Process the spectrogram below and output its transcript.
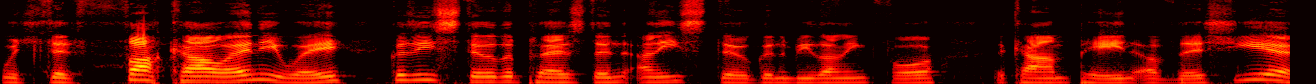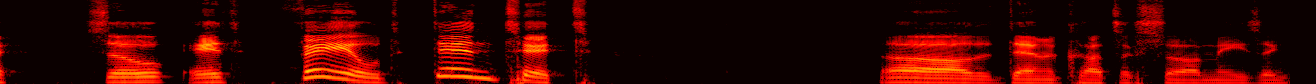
which did fuck out anyway, because he's still the president and he's still going to be running for the campaign of this year. So it failed, didn't it? Oh, the Democrats are so amazing.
